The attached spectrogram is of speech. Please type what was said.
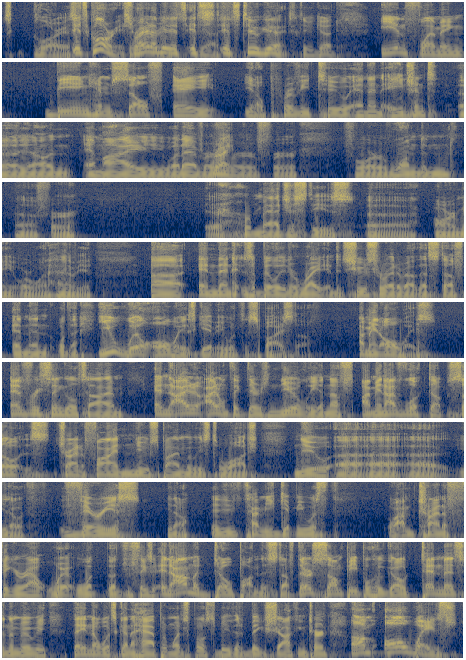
It's glorious. it's glorious, right? I mean, it's it's Yes. it's too good. too good. Ian Fleming being himself a you know privy to and an agent, uh, you know, an MI whatever Right. for for for London uh, for Her Majesty's uh, army or what have you. Uh, and then his ability to write and to choose to write about that stuff, and then with that, you will always get me with the spy stuff. I mean, always, every single time. And I, I don't think there's nearly enough. I mean, I've looked up so trying to find new spy movies to watch, new, uh, uh, uh, you know, various, you know, anytime you get me with well, I'm trying to figure out where what, what the things. And I'm a dope on this stuff. There's some people who go 10 minutes in the movie, they know what's going to happen when it's supposed to be this big shocking turn. I'm always,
